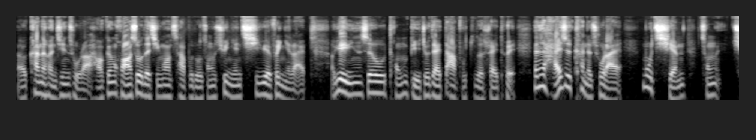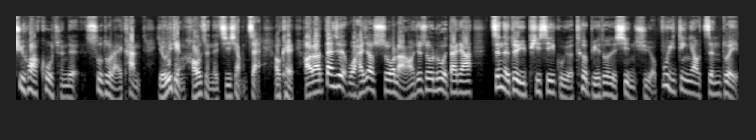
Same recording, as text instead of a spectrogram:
呃看得很清楚了，好，跟华硕的情况差不多，从去年七月份以来，月营收同比就在大幅度的衰退，但是还是看得出来，目前从去化库存的速度来看，有一点好转的迹象在。OK，好了，但是我还是要说了啊，就是说如果大家真的对于 PC 股有特别多的兴趣哦，不一定要针对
